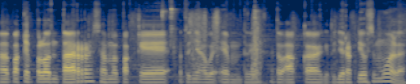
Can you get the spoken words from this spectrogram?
uh, pakai pelontar sama pakai satunya AWM tuh ya atau AK gitu. Jarak jauh semua lah.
